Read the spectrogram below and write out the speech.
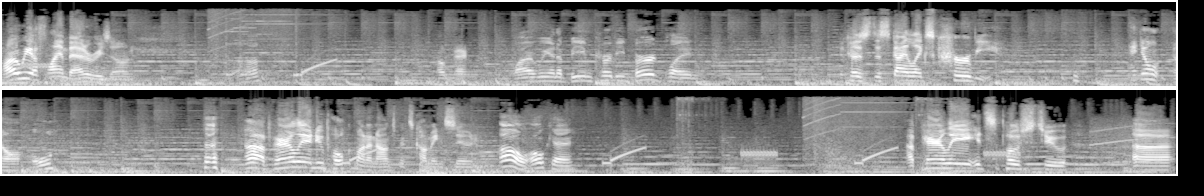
Why are we at Flying Battery Zone? Uh huh. Okay. Why are we in a Beam Kirby bird plane? Because this guy likes Kirby. I don't know. Ah, apparently a new Pokemon announcement's coming soon. Oh, okay. Apparently it's supposed to uh,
